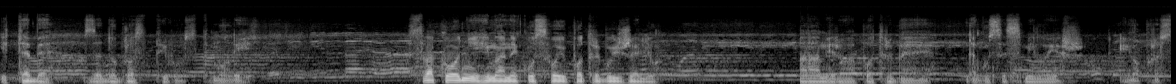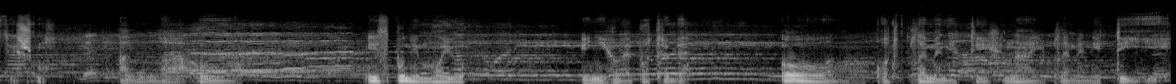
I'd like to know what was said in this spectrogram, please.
i tebe za dobrostivost moli. Svako od njih ima neku svoju potrebu i želju. Amirova potreba je da mu se smiluješ i oprostiš mu. Allahu, ispuni moju i njihove potrebe. O, od plemenitih najplemenitiji,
